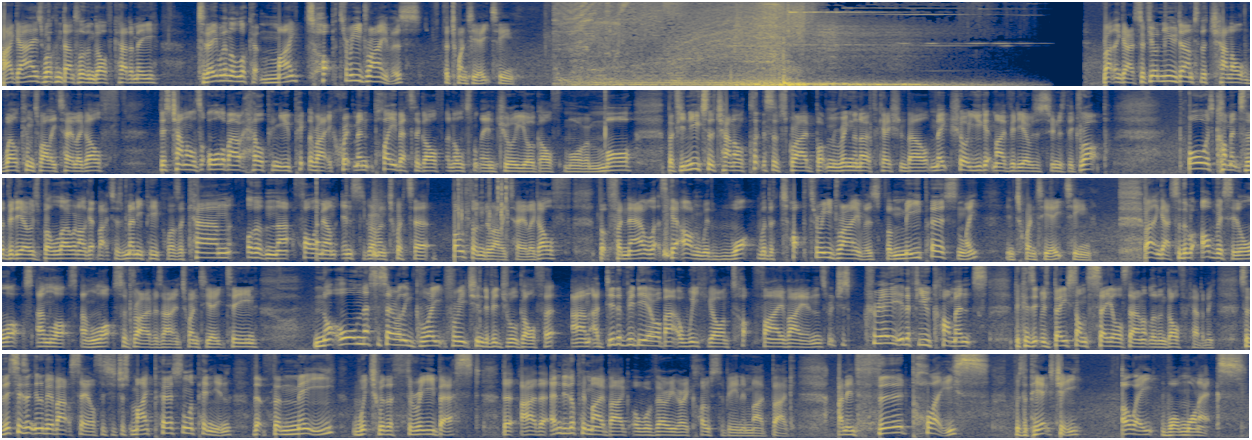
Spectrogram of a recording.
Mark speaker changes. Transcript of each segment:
Speaker 1: Hi guys, welcome down to Lytham Golf Academy. Today we're going to look at my top three drivers for 2018. Right then guys, so if you're new down to the channel, welcome to Ali Taylor Golf. This channel is all about helping you pick the right equipment, play better golf, and ultimately enjoy your golf more and more. But if you're new to the channel, click the subscribe button, ring the notification bell, make sure you get my videos as soon as they drop. Always comment to the videos below and I'll get back to as many people as I can. Other than that, follow me on Instagram and Twitter, both under Ali Taylor Golf. But for now, let's get on with what were the top three drivers for me personally in 2018. Right then guys, so there were obviously lots and lots and lots of drivers out in 2018. Not all necessarily great for each individual golfer, and I did a video about a week ago on top five irons, which has created a few comments because it was based on sales down at Lytham Golf Academy. So this isn't going to be about sales, this is just my personal opinion that for me, which were the three best that either ended up in my bag or were very, very close to being in my bag. And in third place was the PXG 0811X.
